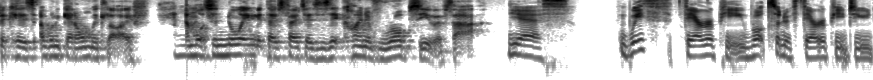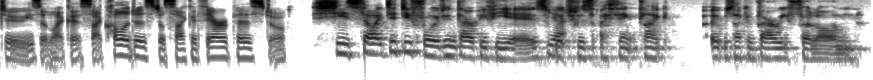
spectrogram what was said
because I want to get on with life. Mm. And what's annoying with those photos is it kind of robs you of that. Yes. With therapy, what sort of therapy do you do? Is it like a psychologist or psychotherapist or? She's so I did do Freudian therapy for years, yeah. which was I think like it was like a very full on,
